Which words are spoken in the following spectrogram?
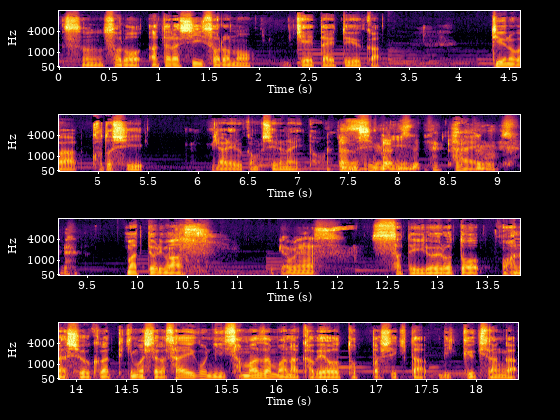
そのソロ、新しいソロの形態というか、っていうのが今年見られるかもしれないと。楽しみに。はい。待っております。頑張ります。さて、いろいろとお話を伺ってきましたが、最後に様々な壁を突破してきたビッグユキさんが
